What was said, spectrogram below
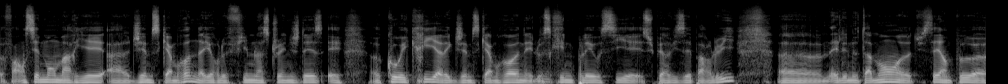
enfin, anciennement mariée à James Cameron. D'ailleurs, le film La Strange Days est coécrit avec James Cameron et le screenplay aussi est supervisé par lui. Euh, elle est notamment, euh, tu sais, un peu, euh,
